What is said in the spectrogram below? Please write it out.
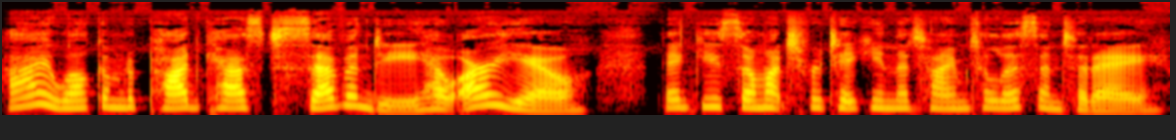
Hi, welcome to podcast 70. How are you? Thank you so much for taking the time to listen today.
